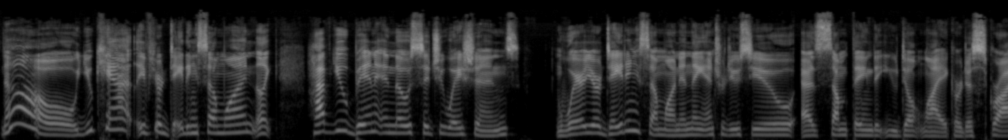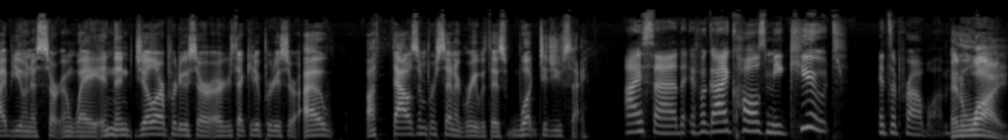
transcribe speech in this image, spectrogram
No, you can't. If you're dating someone, like, have you been in those situations where you're dating someone and they introduce you as something that you don't like or describe you in a certain way? And then Jill, our producer, our executive producer, I a thousand percent agree with this. What did you say? I said, if a guy calls me cute, it's a problem. And why?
